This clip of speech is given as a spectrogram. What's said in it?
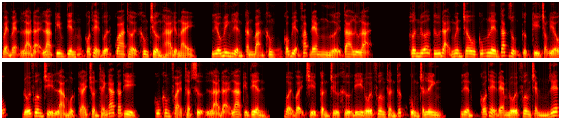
vẹn vẹn là đại la kim tiên có thể vượt qua thời không trường hà điểm này liễu minh liền căn bản không có biện pháp đem người ta lưu lại. Hơn nữa tứ đại nguyên châu cũng lên tác dụng cực kỳ trọng yếu, đối phương chỉ là một cái chuẩn thánh ác các thi, cũng không phải thật sự là đại la kim tiên, bởi vậy chỉ cần trừ khử đi đối phương thần thức cùng chân linh, liền có thể đem đối phương chém giết,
